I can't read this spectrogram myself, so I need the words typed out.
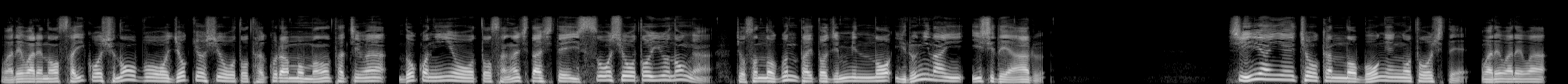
我々の最高首脳部を除去しようと企む者たちは、どこにいようと探し出して一掃しようというのが、朝鮮の軍隊と人民の揺るぎない意志である。CIA 長官の暴言を通して我々は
